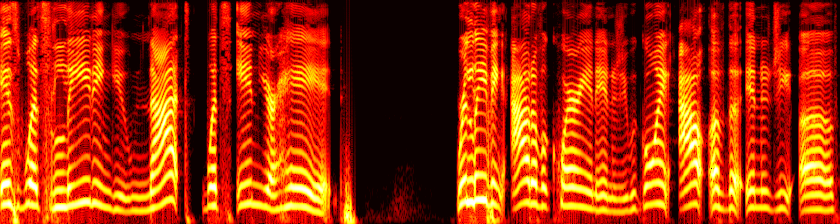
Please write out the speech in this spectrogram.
is what's leading you, not what's in your head. We're leaving out of Aquarian energy. We're going out of the energy of,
